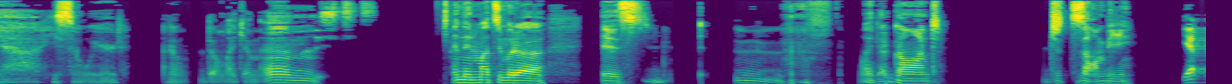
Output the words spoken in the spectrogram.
yeah, he's so weird. I don't don't like him. Um, and then Matsumura is mm, like a gaunt, just zombie. Yep.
